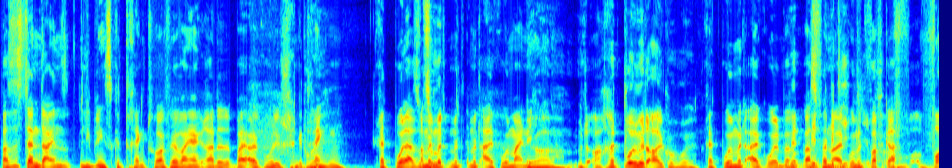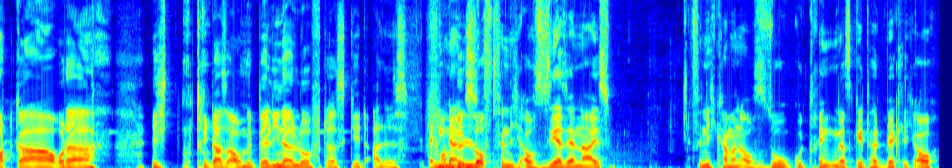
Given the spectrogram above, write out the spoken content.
was ist denn dein Lieblingsgetränk, Torf? Wir waren ja gerade bei alkoholischen Getränken. Red Bull, also so, mit, mit, mit Alkohol meine ich. Ja, mit, Red Bull mit Alkohol. Red Bull mit Alkohol. was für ein Alkohol? Mit Wodka. Wodka oder ich trinke das auch mit Berliner Luft, das geht alles. Berliner. Luft finde ich auch sehr, sehr nice. Finde ich, kann man auch so gut trinken. Das geht halt wirklich auch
